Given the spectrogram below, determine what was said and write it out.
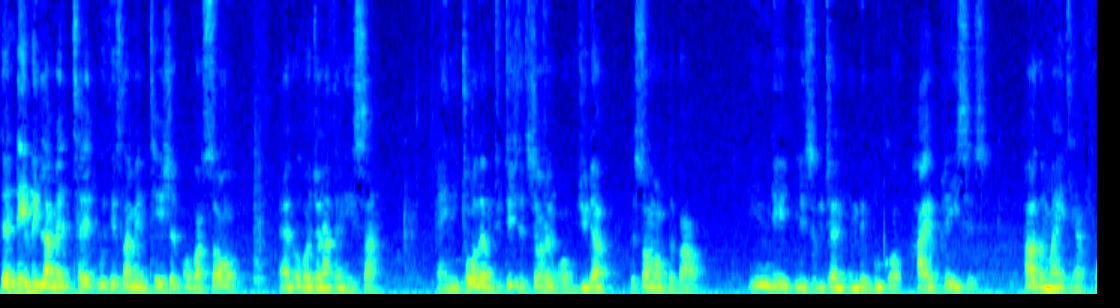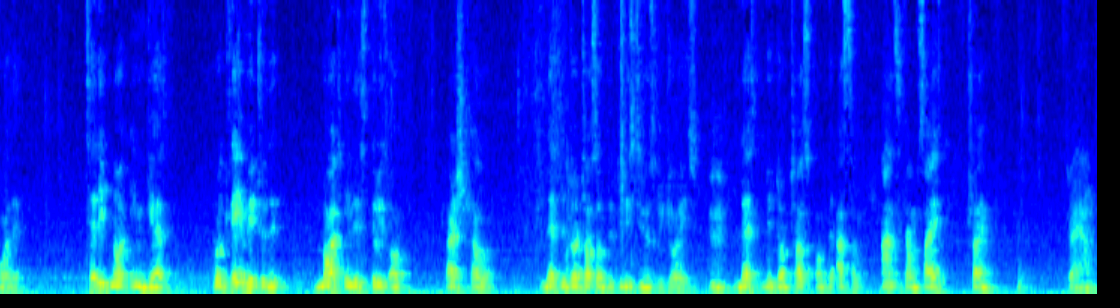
Then David lamented with his lamentation over Saul and over Jonathan his son. And he told them to teach the children of Judah the song of the bow. Indeed, it is written in the book of high places, how the mighty have fallen. Tell it not in Gath, proclaim it to the not in the streets of Ashkelon. Let the daughters of the Philistines rejoice. Mm. Let the daughters of the uncircum- uncircumcised triumph. Triumph.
